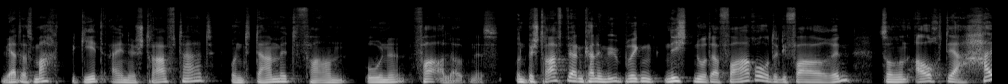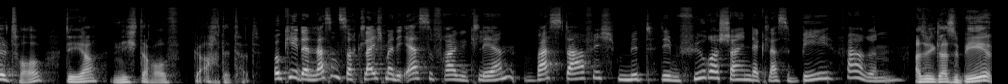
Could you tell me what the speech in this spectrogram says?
Wer das macht, begeht eine Straftat und damit fahren ohne Fahrerlaubnis. Und bestraft werden kann im Übrigen nicht nur der Fahrer oder die Fahrerin, sondern auch der Halter, der nicht darauf geachtet hat. Okay, dann lass uns doch gleich mal die erste Frage klären. Was darf ich mit dem Führerschein der Klasse B fahren? Also die Klasse B,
